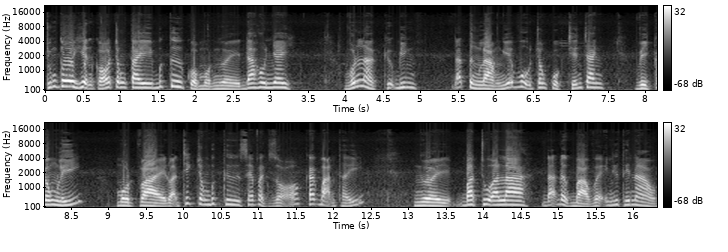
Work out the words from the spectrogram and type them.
Chúng tôi hiện có trong tay bức thư của một người đa hôn nhây, vốn là cựu binh, đã từng làm nghĩa vụ trong cuộc chiến tranh vì công lý. Một vài đoạn trích trong bức thư sẽ vạch rõ các bạn thấy người Batuala đã được bảo vệ như thế nào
